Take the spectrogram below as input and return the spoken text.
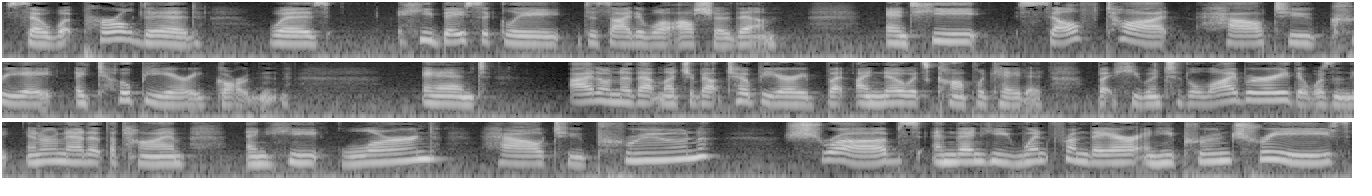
So what Pearl did was he basically decided, well, I'll show them. And he self taught how to create a topiary garden and I don't know that much about topiary, but I know it's complicated. But he went to the library. There wasn't the internet at the time. And he learned how to prune shrubs. And then he went from there and he pruned trees.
